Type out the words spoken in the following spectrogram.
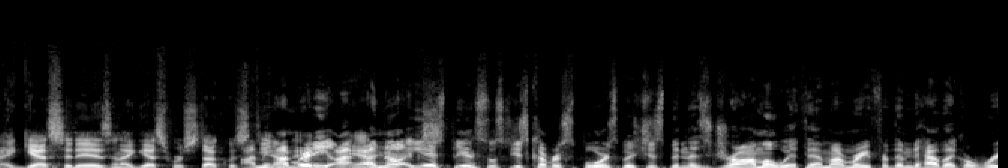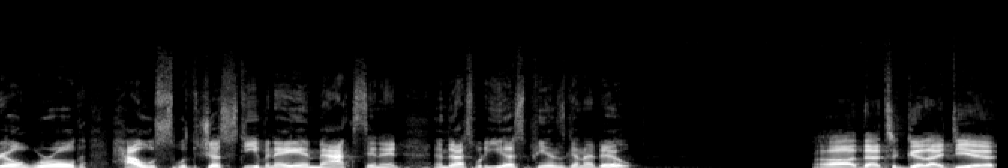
I guess it is, and I guess we're stuck with. I mean, I'm ready. I, I, know. ESPN's supposed to just cover sports, but it's just been this drama with them. I'm ready for them to have like a real world house with just Stephen A. and Max in it, and that's what ESPN's gonna do. Uh, that's a good idea.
